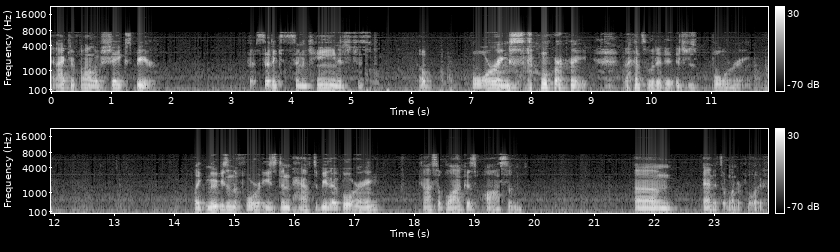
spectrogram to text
And I can follow Shakespeare. But Citizen Kane is just a boring story. That's what it is. It's just boring. Like, movies in the 40s didn't have to be that boring. Casablanca's awesome. Um, and It's a Wonderful Life.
